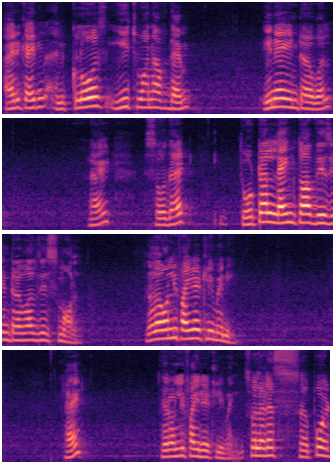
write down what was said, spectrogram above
I can enclose each one of them in a interval right. So, that total length of these intervals is small because are only finitely many right they are only finitely many. So, let us put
